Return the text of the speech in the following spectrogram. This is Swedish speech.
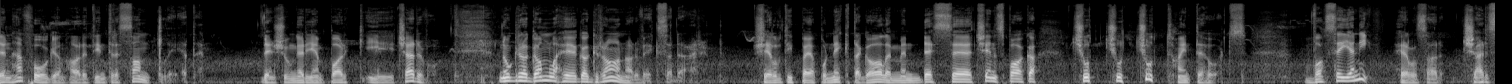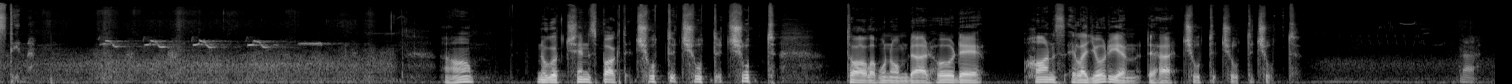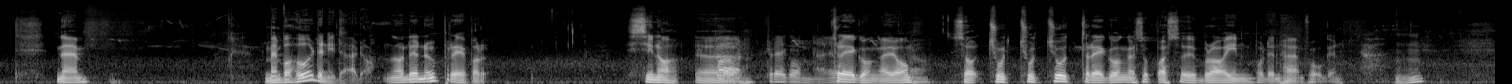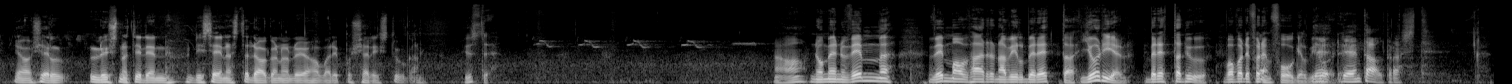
Den här fågeln har ett intressant läte. Den sjunger i en park i Tjärvo. Några gamla höga granar växer där. Själv tippar jag på Nektagalen, men dess eh, kännspaka tjott, tjott, tjott har inte hörts. Vad säger ni? hälsar Kerstin. Ja, något kännspakt tjott, tjott, tjott talar hon om där. Hörde Hans eller Jörgen det här tjott, tjott, tjott? Nej. Men vad hörde ni där då? no, den upprepar sina eh, Par, tre gånger. Ja. tre gånger. Ja. Så tjut, tjut, tjut tre gånger så passar ju bra in på den här fågeln. Jag har själv lyssnat till den de senaste dagarna då jag har varit på sherrystugan. Just det. Ja, no, men vem, vem av herrarna vill berätta? Jörgen, berätta du. Vad var det för en fågel vi Det, hörde? det är en taltrast.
